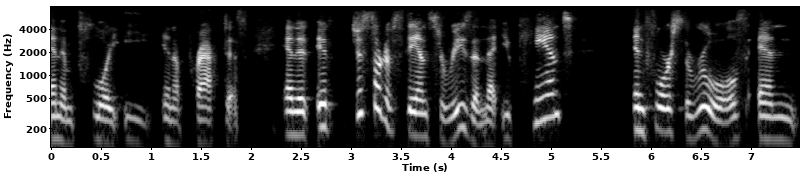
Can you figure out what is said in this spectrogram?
an employee in a practice. And it, it just sort of stands to reason that you can't enforce the rules and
